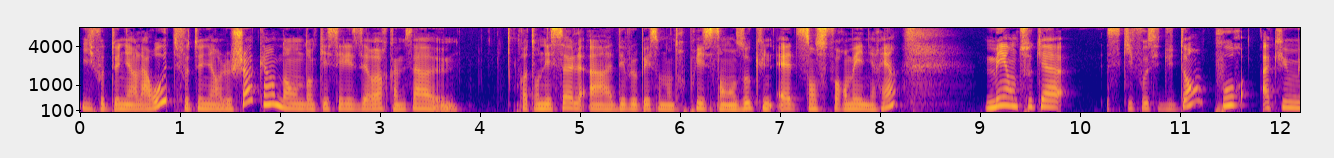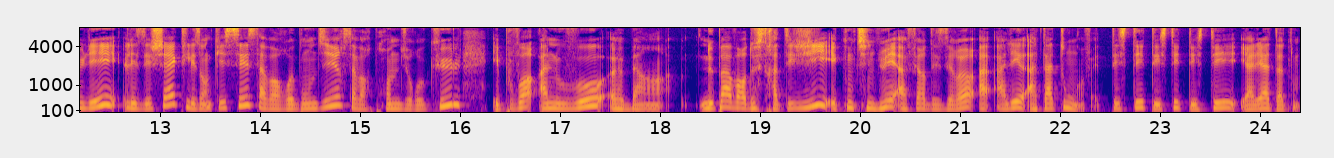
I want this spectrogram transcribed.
Il faut tenir la route, il faut tenir le choc, hein, d'encaisser les erreurs comme ça. Euh, quand on est seul à développer son entreprise sans aucune aide, sans se former ni rien. Mais en tout cas, ce qu'il faut, c'est du temps pour accumuler les échecs, les encaisser, savoir rebondir, savoir prendre du recul et pouvoir à nouveau euh, ben, ne pas avoir de stratégie et continuer à faire des erreurs, à aller à tâtons en fait. Tester, tester, tester et aller à tâtons.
